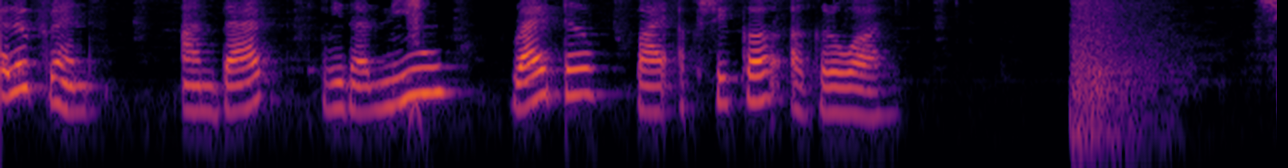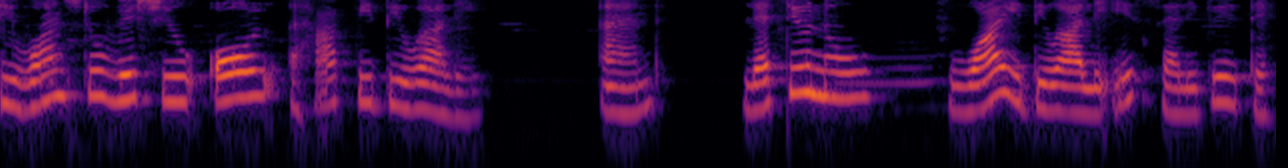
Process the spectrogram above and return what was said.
Hello, friends. I'm back with a new write up by Akshika Agrawal. She wants to wish you all a happy Diwali and let you know why Diwali is celebrated.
